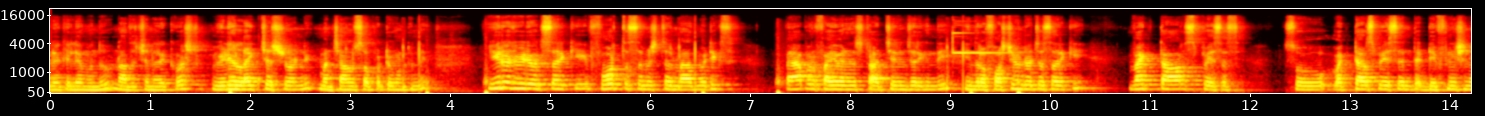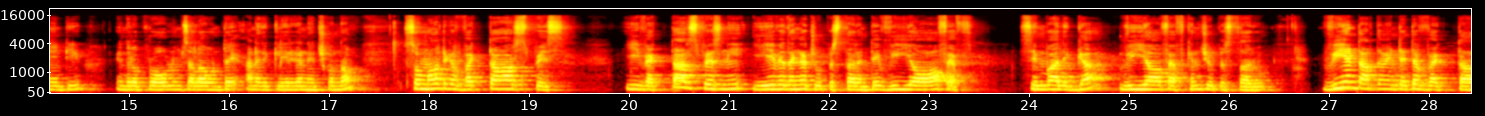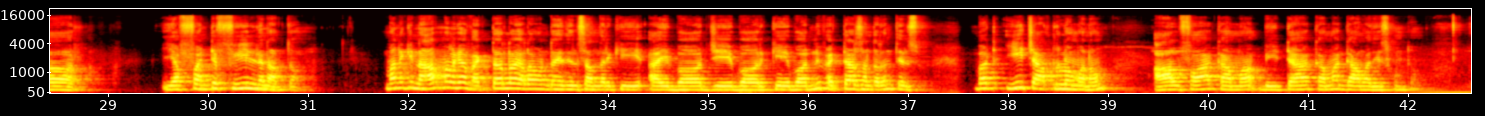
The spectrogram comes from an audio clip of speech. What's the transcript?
వీడియోలోకి వెళ్ళే ముందు నాది చిన్న రిక్వెస్ట్. వీడియో లైక్ చేసి చూడండి. మన ఛానల్ సపోర్ట్గా ఉంటుంది. ఈరోజు వీడియో వచ్చేసరికి fourth semester mathematics. Paper five అనేది స్టార్ట్ చేయడం జరిగింది. ఇందులో ఫస్ట్ యూనిట్ వచ్చేసరికి vector spaces. So vector space అంటే డెఫినేషన్ ఏంటి? ఇందులో ప్రాబ్లమ్స్ ఎలా ఉంటాయి అనేది క్లియర్గా నేర్చుకుందాం. సో మొదటగా వెక్టార్ స్పేస్. ఈ వెక్టార్ స్పేస్ని ఏ విధంగా చూపిస్తారంటే వి ఆఫ్ ఎఫ్ సింబాలిక్గా వి ఆఫ్ ఎఫ్ కింద చూపిస్తారు. వి అంటే అర్థం ఏంటంటే వెక్టార్. ఎఫ్ అంటే ఫీల్డ్ అని అర్థం. మనకి నార్మల్గా వెక్టార్లో ఎలా ఉంటాయో తెలుసు అందరికీ? I bar J bar K Barhni vectors అంటారని తెలుసు. బట్ ఈ చాప్టర్లో మనం alpha comma beta comma gamma తీసుకుంటాం.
